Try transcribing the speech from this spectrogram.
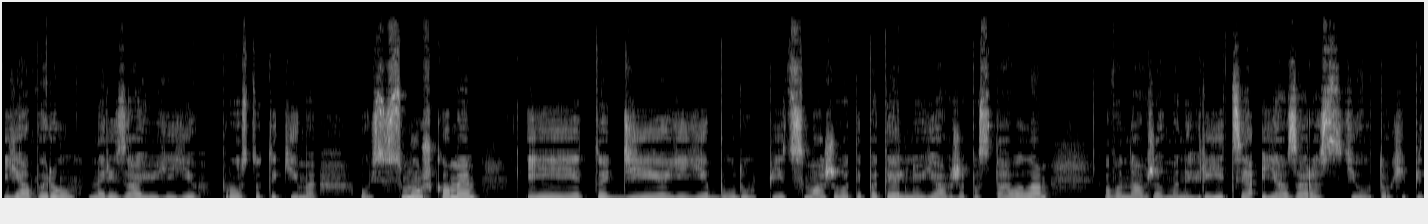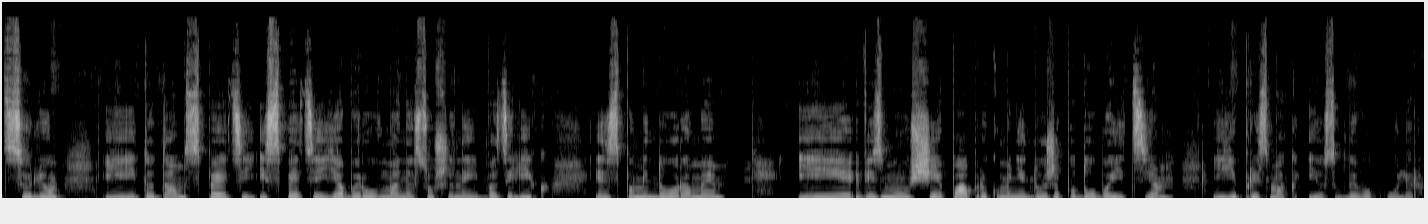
Я беру, нарізаю її просто такими ось смужками. І тоді її буду підсмажувати. Пательню я вже поставила, вона вже в мене гріється. Я зараз його трохи підсолю і додам спецій. Із спецій я беру в мене сушений базилік із помідорами. І візьму ще паприку, мені дуже подобається її присмак і особливо колір.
